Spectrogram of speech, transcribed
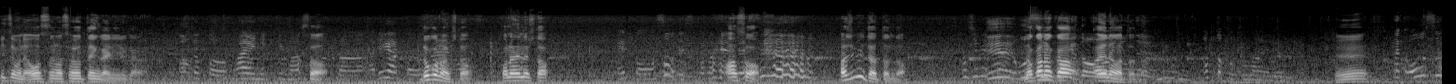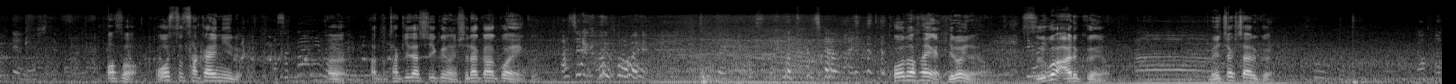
いつもね大須の商店街にいるから。ちょっと会いに来ました。そう。ありがとうどこの人？この辺の人？えっとそうです。この辺あです。そう。初めて会ったんだ。へ初めて、えーなかなか会えなかったんだ。会ったことないです。えなんか大須っていうのを知ってた。あそう。大須と境にいる。あそこにうもいるんですん。あと滝出し行くのに白川公園行く。あじゃあ公園ちょっと行きました私じゃない行動範囲が広いのよ。すごい歩くんよ。あめちゃくちゃ歩くー頑張っ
